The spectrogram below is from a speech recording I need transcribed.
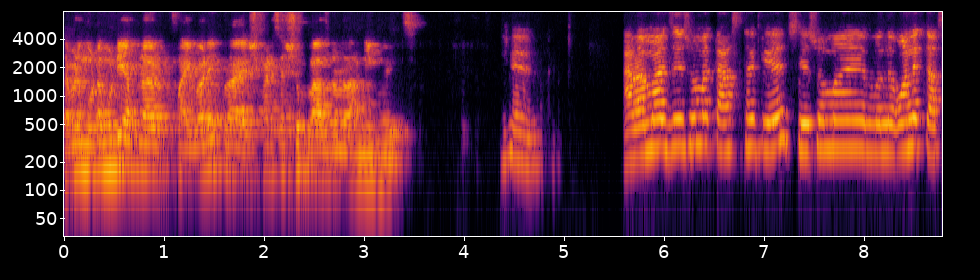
তার মানে মোটামুটি আপনার ফাইবারে প্রায় সাড়ে চারশো প্লাস ডলার আর্নিং হয়ে গেছে। হ্যাঁ। আর আমার যে সময় কাজ থাকে সে সময় মানে অনেক কাজ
